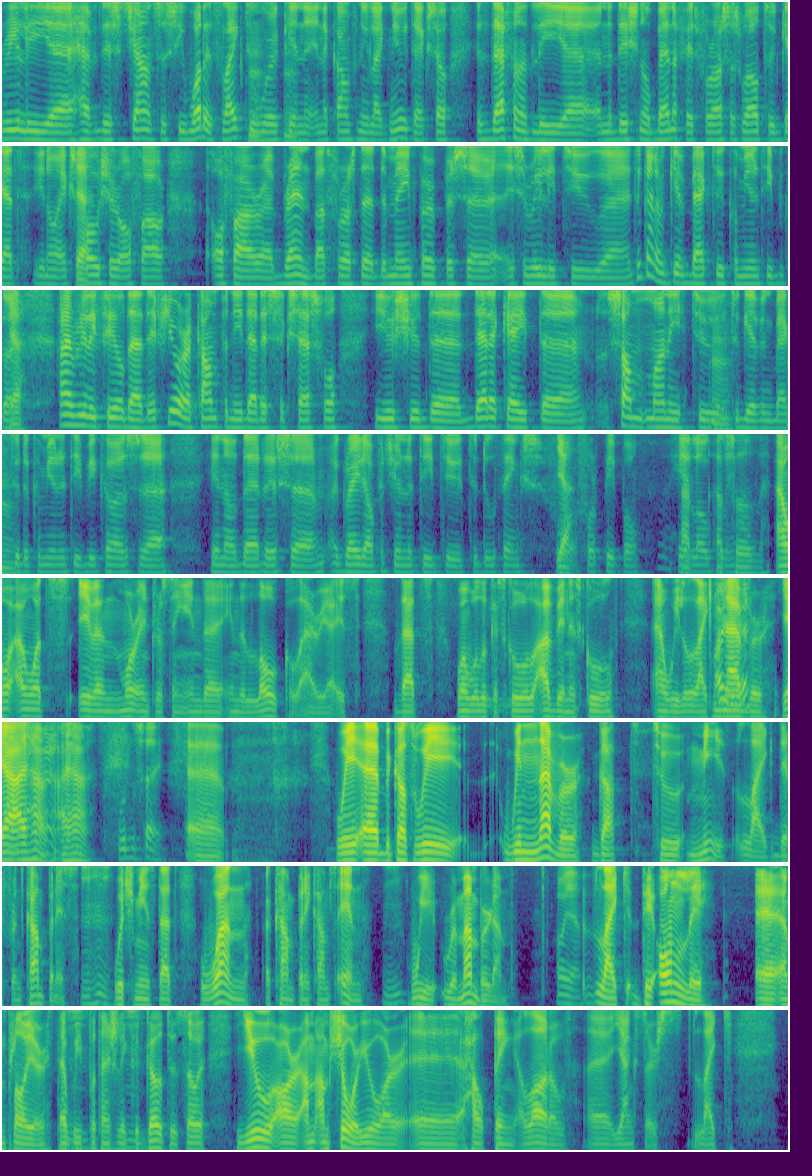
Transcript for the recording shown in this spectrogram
really uh, have this chance to see what it's like to Mm, work mm. in in a company like NUITEQ. So it's definitely uh, an additional benefit for us as well to get you know exposure of our of our uh, brand. But for us, the the main purpose uh, is really to uh, to kind of give back to the community because Yeah. I really feel that if you're a company that is successful, you should uh, dedicate uh, some money to Mm. to giving back Mm. to the community because. You know there is uh, a great opportunity to to do things for Yeah. for people here Ab- locally. Absolutely. And, and what's even more interesting in the in the local area is that when we look at school, I've been in school and we like Oh, never. Yeah, I have. Yeah. I have. Wouldn't say. Uh, we uh, because we we never got to meet like different companies, hmm which means that when a company comes in, hmm we remember them Oh yeah. like the only uh, employer that we Mm, potentially could mm. go to. So you are, I'm, I'm sure you are uh, helping a lot of uh, youngsters like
